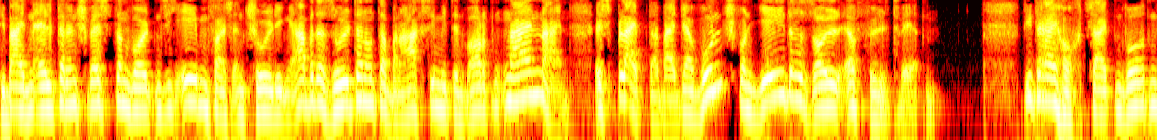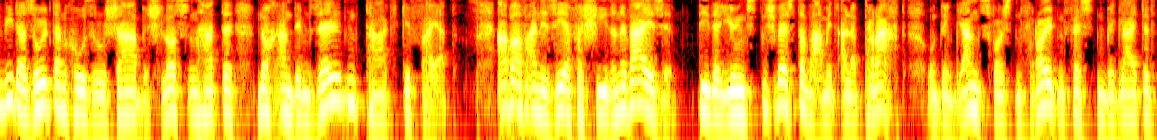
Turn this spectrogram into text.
Die beiden älteren Schwestern wollten sich ebenfalls entschuldigen, aber der Sultan unterbrach sie mit den Worten Nein, nein, es bleibt dabei, der Wunsch von jeder soll erfüllt werden. Die drei Hochzeiten wurden, wie der Sultan Khosru Shah beschlossen hatte, noch an demselben Tag gefeiert, aber auf eine sehr verschiedene Weise. Die der jüngsten Schwester war mit aller Pracht und den glanzvollsten Freudenfesten begleitet,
